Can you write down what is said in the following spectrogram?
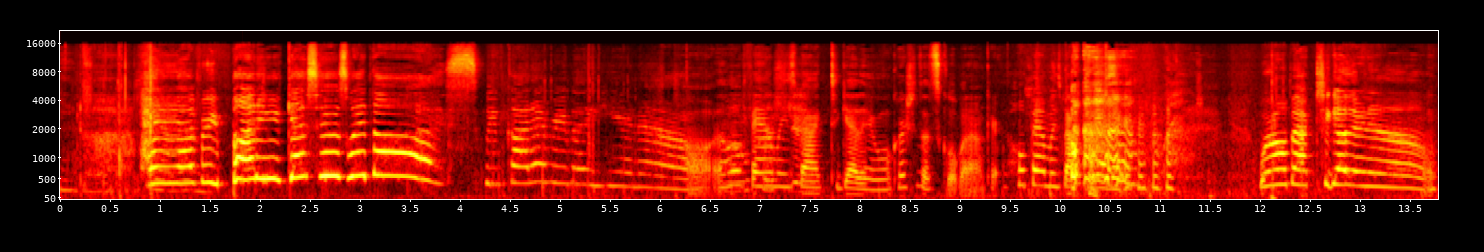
Hey everybody, guess who's with us? We've got everybody here now. The whole family's back together. Well, Christian's at school, but I don't care. The whole family's back together. We're all back together now.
